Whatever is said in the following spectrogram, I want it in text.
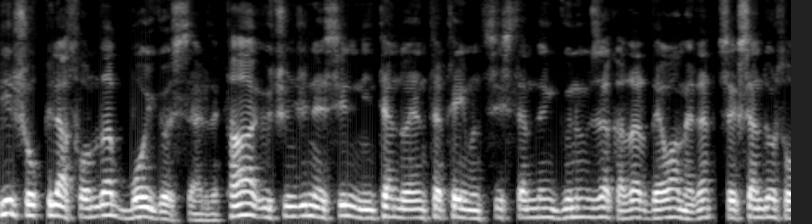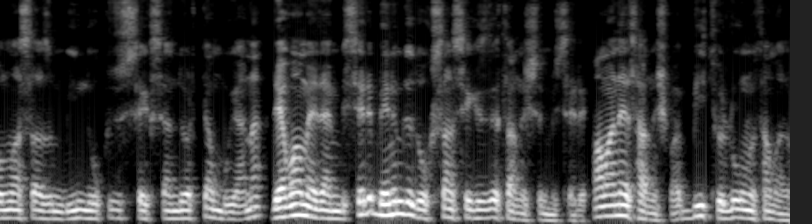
birçok platformda boy gösterdi. Ta 3. nesil Nintendo Entertainment System'den günümüze kadar devam eden 84 olması lazım 1984'ten bu yana devam eden bir seri. Benim de 98'de tanıştığım bir seri. Ama ne tanışma bir türlü unutamadım.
